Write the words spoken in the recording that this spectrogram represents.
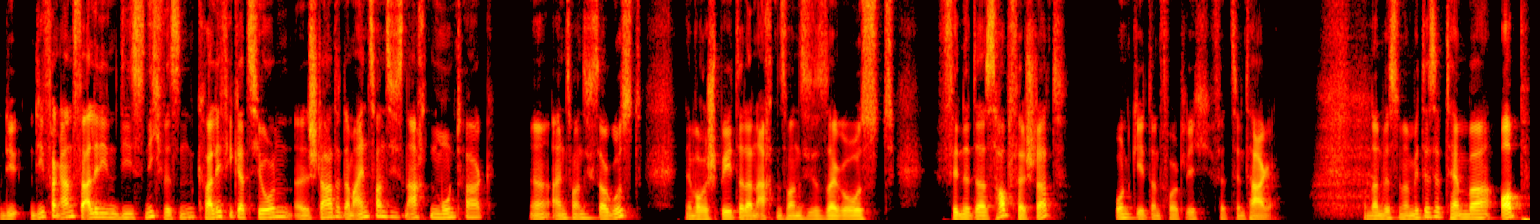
Und die, die fangen an, für alle, die es nicht wissen, Qualifikation äh, startet am 21.08. Montag, ja, 21. August. Eine Woche später, dann 28. August, findet das Hauptfeld statt und geht dann folglich 14 Tage. Und dann wissen wir Mitte September, ob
